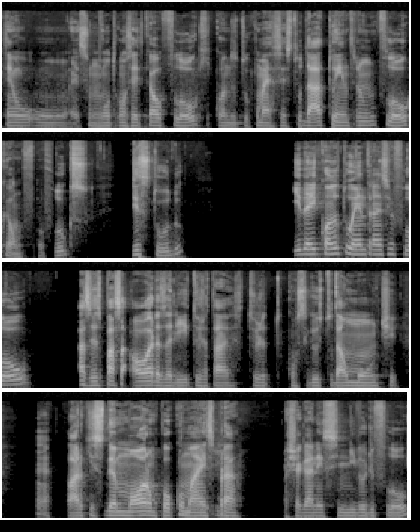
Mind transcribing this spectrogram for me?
Tem um, esse um outro conceito que é o flow, que quando tu começa a estudar, tu entra num flow, que é um fluxo de estudo. E daí quando tu entra nesse flow, às vezes passa horas ali, tu já tá, tu já conseguiu estudar um monte. É. Claro que isso demora um pouco mais pra chegar nesse nível de flow.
